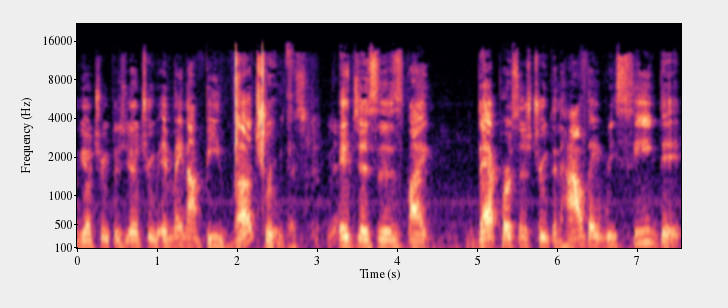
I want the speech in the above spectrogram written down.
"Your truth is your truth." It may not be the truth. Yeah. It just is like that person's truth and how they received it.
